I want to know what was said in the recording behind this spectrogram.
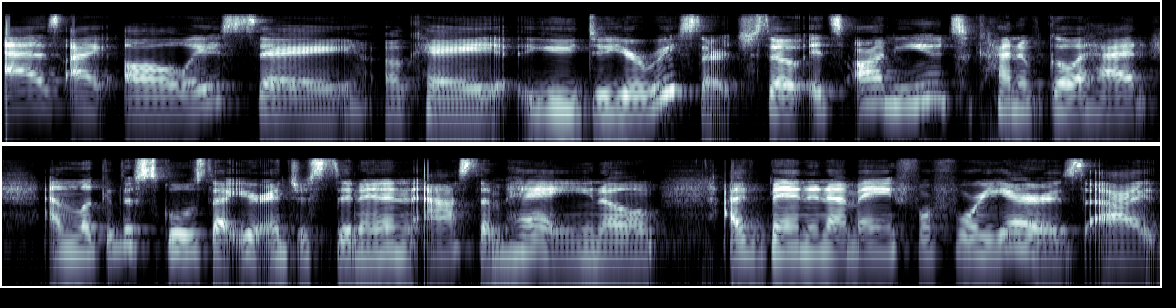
as I always say, okay, you do your research. So it's on you to kind of go ahead and look at the schools that you're interested in and ask them, hey, you know, I've been in MA for four years. I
